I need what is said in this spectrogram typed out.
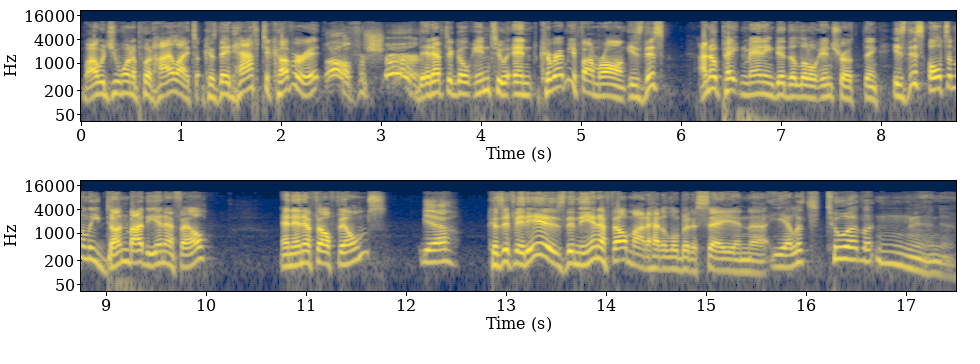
Why would you want to put highlights? Because they'd have to cover it. Oh, for sure. They'd have to go into it. And correct me if I'm wrong. Is this? I know Peyton Manning did the little intro thing. Is this ultimately done by the NFL and NFL Films? Yeah. Because if it is, then the NFL might have had a little bit of say in, uh, yeah, let's Tua, let, mm,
